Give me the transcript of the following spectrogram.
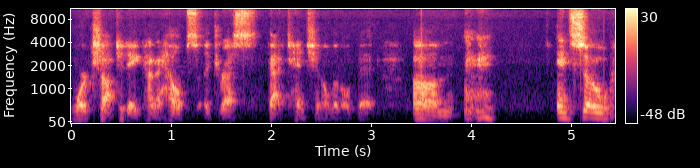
workshop today kind of helps address that tension a little bit. Um, and so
